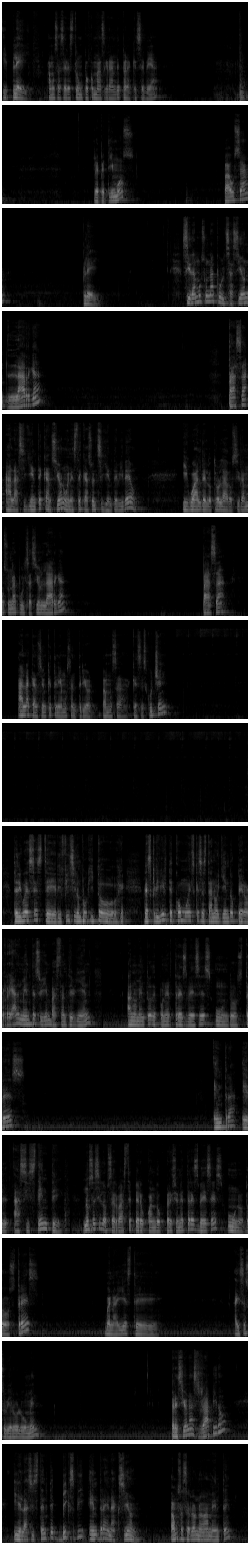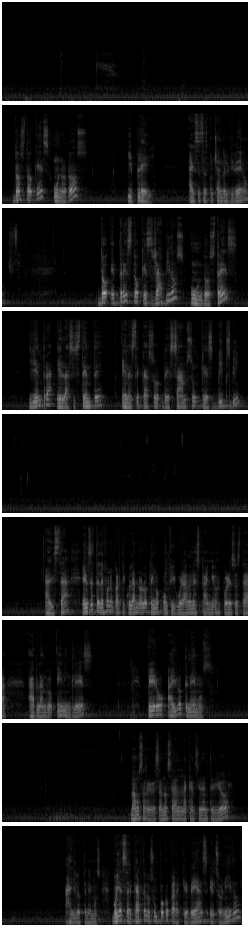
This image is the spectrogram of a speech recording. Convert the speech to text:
y play. Vamos a hacer esto un poco más grande para que se vea. Repetimos. Pausa. Play. Si damos una pulsación larga, pasa a la siguiente canción o en este caso el siguiente video. Igual del otro lado, si damos una pulsación larga, pasa a la canción que teníamos anterior. Vamos a que se escuchen. Te digo, es este difícil un poquito describirte cómo es que se están oyendo, pero realmente se oyen bastante bien. Al momento de poner tres veces, un, dos, tres, entra el asistente. No sé si lo observaste, pero cuando presioné tres veces, uno, dos, tres, bueno, ahí este, ahí se subió el volumen. Presionas rápido y el asistente Bixby entra en acción. Vamos a hacerlo nuevamente. Dos toques, uno, dos y play. Ahí se está escuchando el video. Eh, tres toques rápidos, un, dos, tres, y entra el asistente, en este caso de Samsung, que es Bixby. Ahí está. En ese teléfono en particular no lo tengo configurado en español, por eso está hablando en inglés. Pero ahí lo tenemos. Vamos a regresarnos a la canción anterior. Ahí lo tenemos. Voy a acercártelos un poco para que veas el sonido.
